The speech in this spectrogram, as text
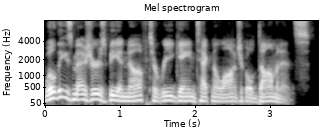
Will these measures be enough to regain technological dominance?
